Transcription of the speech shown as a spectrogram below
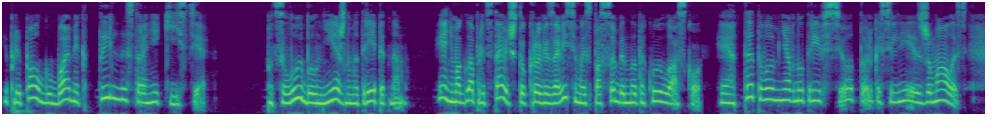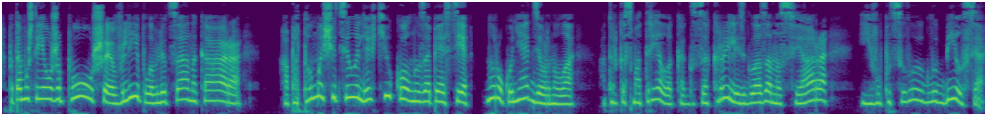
и припал губами к тыльной стороне кисти. Поцелуй был нежным и трепетным. Я не могла представить, что кровезависимый способен на такую ласку, и от этого у меня внутри все только сильнее сжималось, потому что я уже по уши влипла в Люциана Каара, а потом ощутила легкий укол на запястье, но руку не отдернула, а только смотрела, как закрылись глаза на Сфиара, и его поцелуй углубился.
